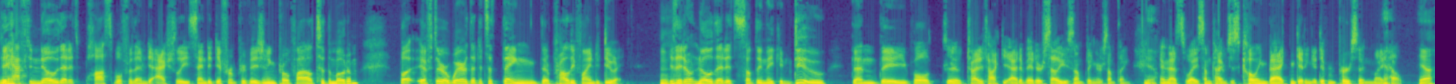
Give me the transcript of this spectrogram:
Yeah. have to know that it's possible for them to actually send a different provisioning profile to the modem. But if they're aware that it's a thing, they're probably fine to do it. Mm-hmm. If they don't know that it's something they can do, then they will uh, try to talk you out of it or sell you something or something. Yeah. And that's why sometimes just calling back and getting a different person might help. Yeah,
